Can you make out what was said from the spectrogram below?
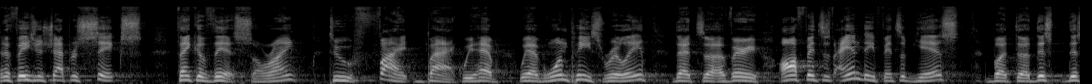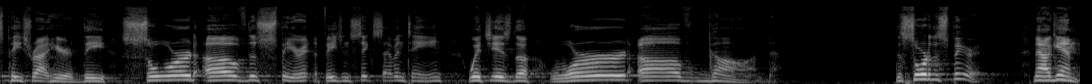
in Ephesians chapter 6, think of this, all right? To fight back. We have, we have one piece, really, that's uh, very offensive and defensive, yes, but uh, this, this piece right here, the sword of the Spirit, Ephesians 6 17, which is the Word of God. The sword of the Spirit. Now, again,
